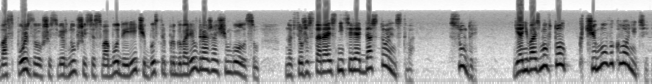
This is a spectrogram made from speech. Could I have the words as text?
воспользовавшись вернувшейся свободой речи, быстро проговорил дрожащим голосом, но все же стараясь не терять достоинства. Сударь, я не возьму в толк, к чему вы клоните.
